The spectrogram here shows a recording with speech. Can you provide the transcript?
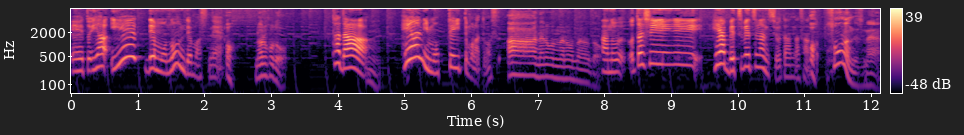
えっ、と、いや、家でも飲んでますね。あ、なるほど。ただ、うん。部屋に持って行ってもらってます。あー、なるほど、なるほど、なるほど。ああの、私、部屋別々なんですよ、旦那さんと。そうなんですね。はい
